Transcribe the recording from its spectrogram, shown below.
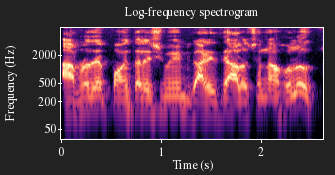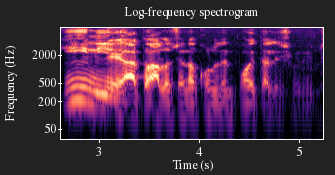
আপনাদের পঁয়তাল্লিশ মিনিট গাড়িতে আলোচনা হলো? কি নিয়ে এত আলোচনা করলেন পঁয়তাল্লিশ মিনিট?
